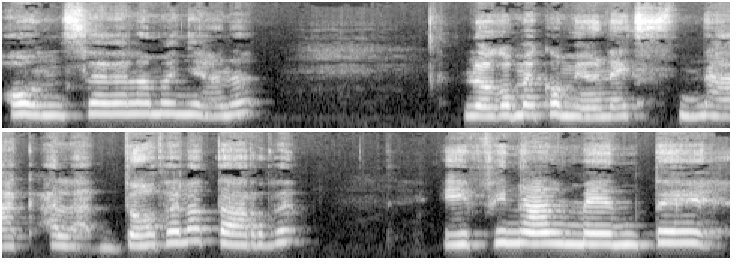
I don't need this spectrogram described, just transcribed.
11 de la mañana Luego me comí un snack a las 2 de la tarde y finalmente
